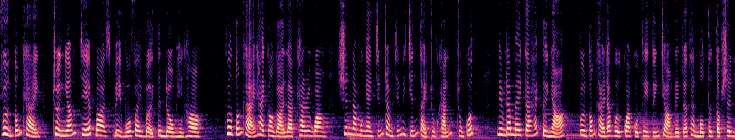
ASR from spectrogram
Vương Tuấn Khải, trưởng nhóm TF Boys bị bủa vây bởi tin đồn hẹn hò. Vương Tuấn Khải hay còn gọi là Carrie Wang, sinh năm 1999 tại Trung Khánh, Trung Quốc. Niềm đam mê ca hát từ nhỏ, Vương Tuấn Khải đã vượt qua cuộc thi tuyển chọn để trở thành một thực tập sinh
